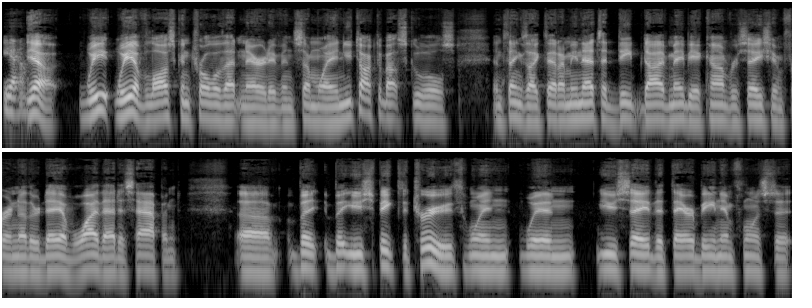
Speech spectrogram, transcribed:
Yeah. Yeah. We we have lost control of that narrative in some way. And you talked about schools and things like that. I mean that's a deep dive maybe a conversation for another day of why that has happened uh, but but you speak the truth when when you say that they are being influenced at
